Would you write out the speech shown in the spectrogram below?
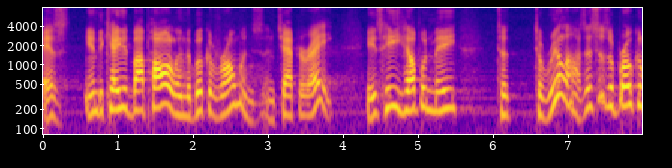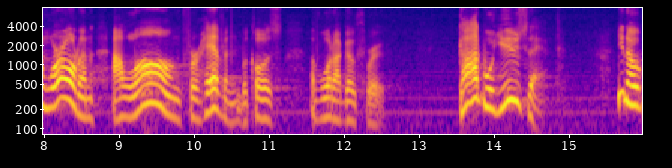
as indicated by Paul in the book of Romans in chapter 8, is He helping me to, to realize this is a broken world and I long for heaven because of what I go through? God will use that. You know,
